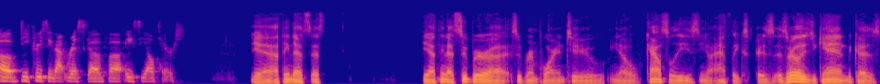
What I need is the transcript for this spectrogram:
of decreasing that risk of uh, ACL tears. Yeah, I think that's that's yeah, I think that's super uh, super important to you know counsel these you know athletes as, as early as you can because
